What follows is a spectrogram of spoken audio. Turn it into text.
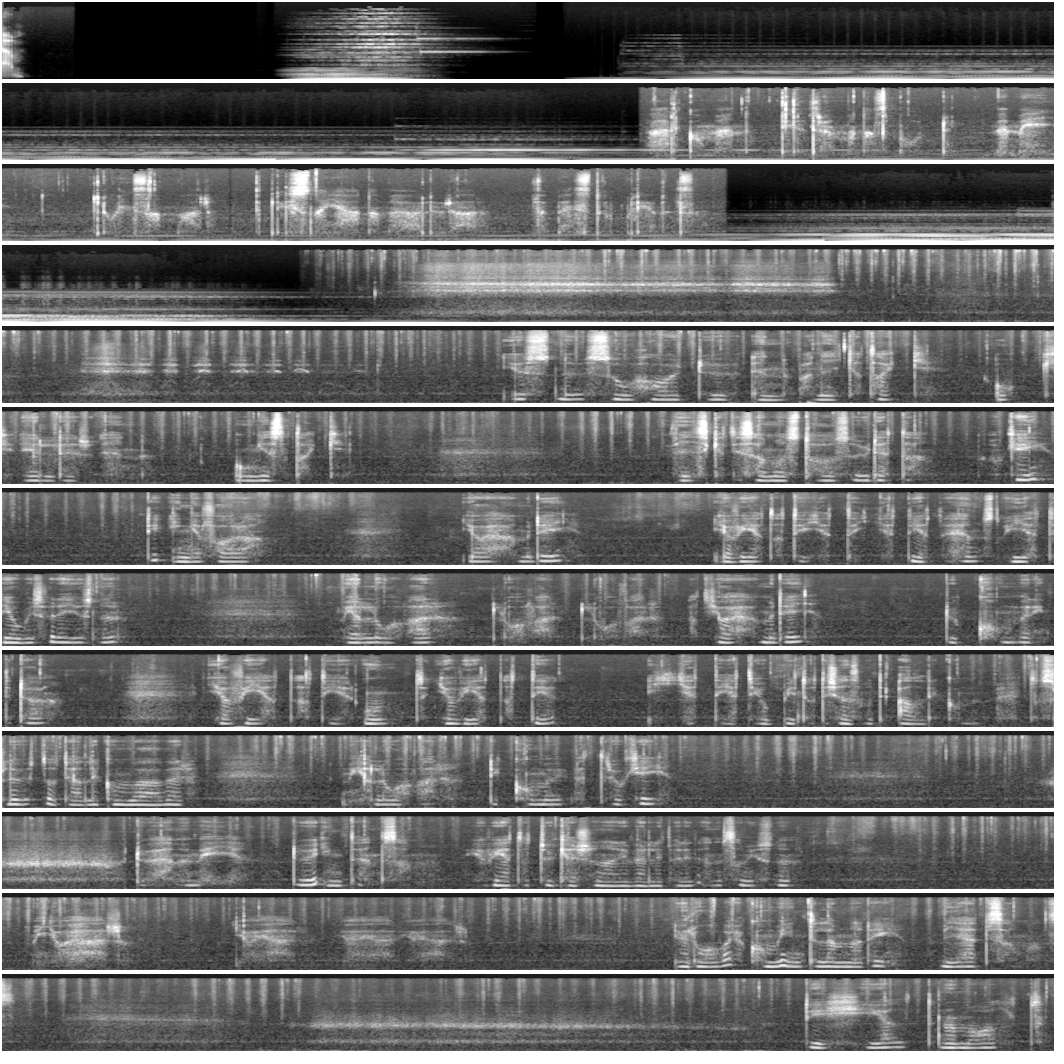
system. Just nu så har du en panikattack och eller en ångestattack. Vi ska tillsammans ta oss ur detta. Okej? Det är ingen fara. Jag är här med dig. Jag vet att det är jätte, jätte, jättehemskt och jättejobbigt för dig just nu. Men jag lovar, lovar, lovar att jag är här med dig. Du kommer inte dö. Jag vet att det gör ont. Jag vet att det är jätte, jättejobbigt och att det känns som att det aldrig kommer ta slut och att det aldrig kommer vara över. Men jag lovar, det kommer bli bättre, okej? Du är med mig. Du är inte ensam. Jag vet att du kan känna dig väldigt, väldigt ensam just nu. Men jag är här. Jag är här. Jag är här. Jag är här. Jag lovar, jag kommer inte lämna dig. Vi är tillsammans. Det är helt normalt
